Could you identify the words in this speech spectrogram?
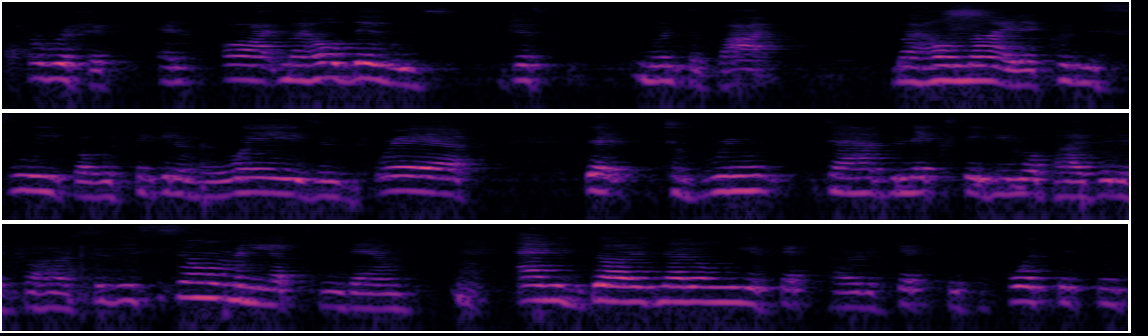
horrific, and I, my whole day was just went to pot. My whole night, I couldn't sleep. I was thinking of ways and prayer that to bring to have the next day be more positive for her. So there's so many ups and downs, and it does not only affect her; it affects the support system.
